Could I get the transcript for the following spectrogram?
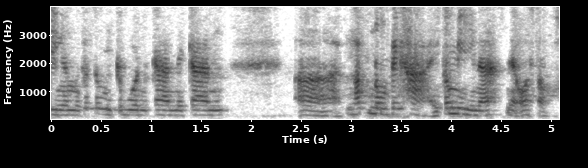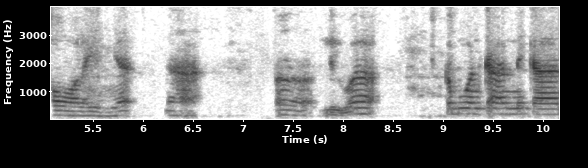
ริงๆมันก็จะมีกระบวนการในการอ่ารับนมไปขายก็มีนะ ในอสคอะไรอย่างเงี้ยนะคะเอ่อหรือว่ากระบวนการในการ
